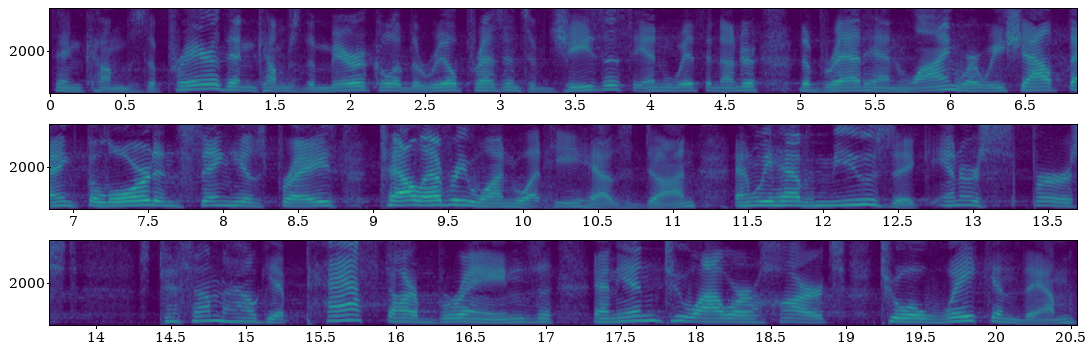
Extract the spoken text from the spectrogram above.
Then comes the prayer, then comes the miracle of the real presence of Jesus in, with, and under the bread and wine, where we shall thank the Lord and sing his praise, tell everyone what he has done. And we have music interspersed to somehow get past our brains and into our hearts to awaken them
